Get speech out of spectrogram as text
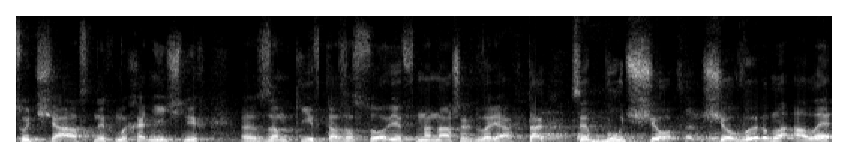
сучасних механічних е, замків та засовів на наших дверях. Так, це будь-що, що вироблено, але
